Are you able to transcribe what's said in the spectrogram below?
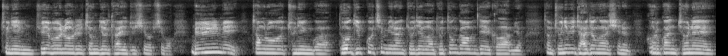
주님 주의 벌로를 정결케 하여 주시옵시고 매일매일 참으로 주님과 더 깊고 친밀한 교제와 교통 가운데 거하며 참 주님이 자정하시는 거룩한 전의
